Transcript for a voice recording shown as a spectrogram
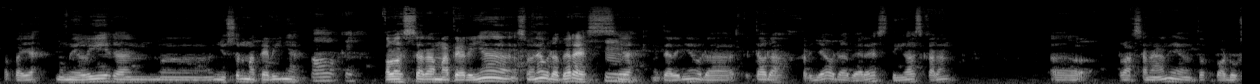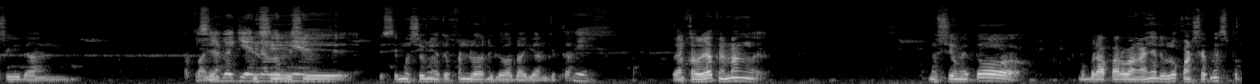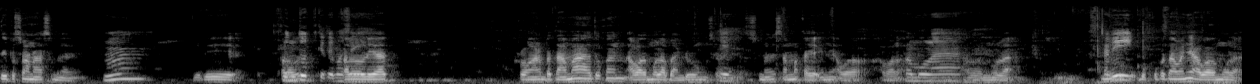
apa ya memilih dan menyusun materinya Oh, Oke. kalau secara materinya sebenarnya udah beres ya materinya udah kita udah kerja udah beres tinggal sekarang eh, pelaksanaannya untuk produksi dan apa Isi ya bagian isi, dalamnya. isi isi museumnya itu kan di luar- bagian kita Iya. dan kalau lihat memang museum itu beberapa ruangannya dulu konsepnya seperti pesona sebenarnya Hmm, jadi kalau, gitu kalau lihat ruangan pertama itu kan awal mula Bandung misalnya. Iya. sebenarnya sama kayak ini awal awal Formula. awal mula Tapi buku, buku pertamanya awal mula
